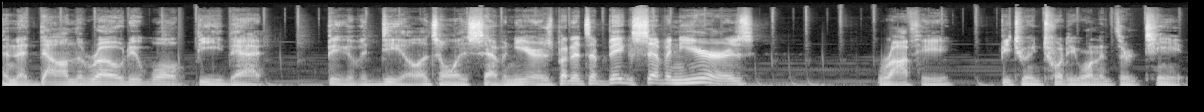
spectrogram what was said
and that down the road it won't be that big of a deal. It's only seven years, but it's a big seven years, Rafi, between 21 and 13.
